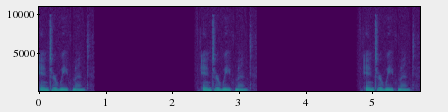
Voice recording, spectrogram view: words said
Interweavement. Interweavement. Interweavement.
